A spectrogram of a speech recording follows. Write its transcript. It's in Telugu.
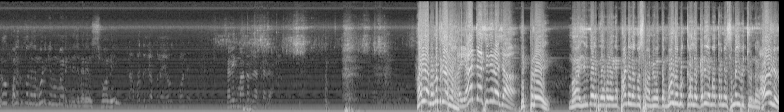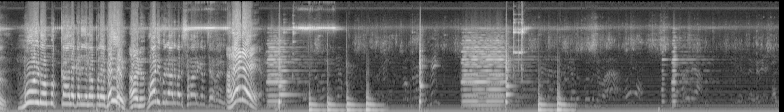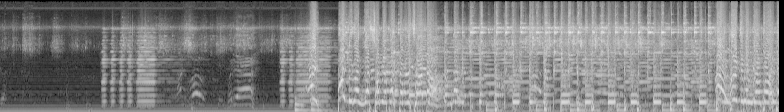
నువ్వు మూడికి నిజమైన స్వామి? ఇప్పుడే మా ఇల్దల దేవుడైన పాండురంగ స్వామి వద్ద మూడు ముక్కాల గడియ మాత్రమే సమయం ఇచ్చున్నాడు అవును. మూడు ముక్కాల గడియ లోపలే వెళ్ళి వాడి గురాలు మరి సవారిగా అలానే. పాండురంగ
